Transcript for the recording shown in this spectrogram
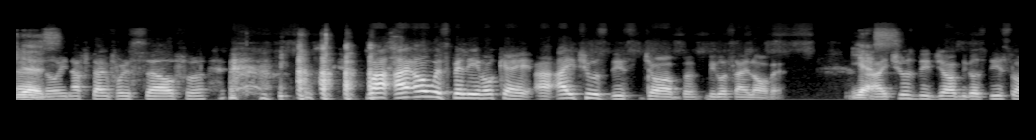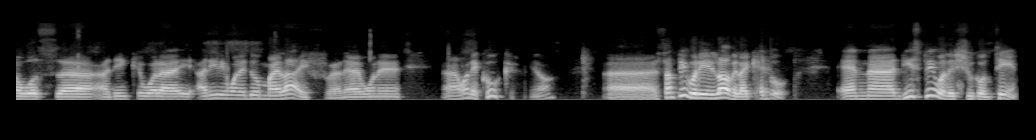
uh, no enough time for yourself. but I always believe, okay, uh, I choose this job because I love it. yes. I choose this job because this one was, uh, I think, what I, I really want to do in my life. And I want to, I want to cook. You know, uh, some people really love it, like I do, and uh, these people they should continue,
